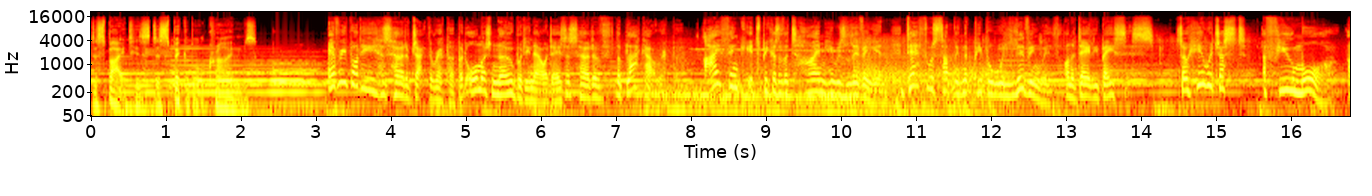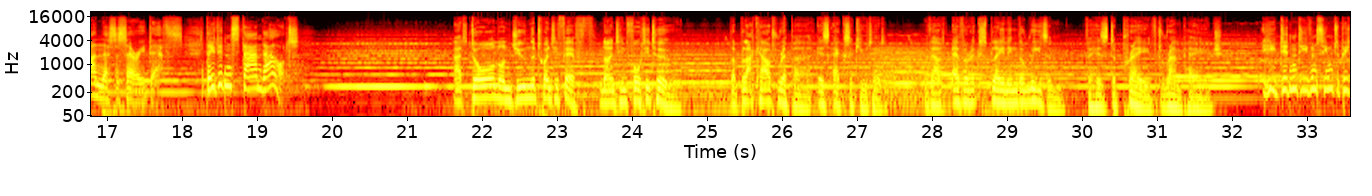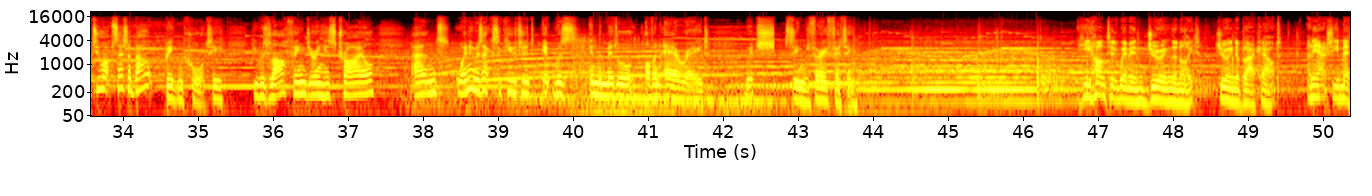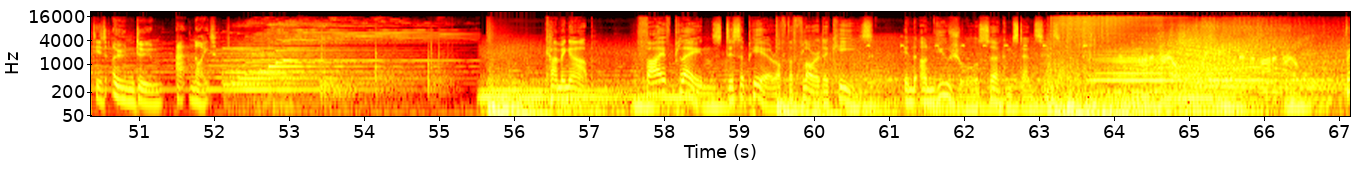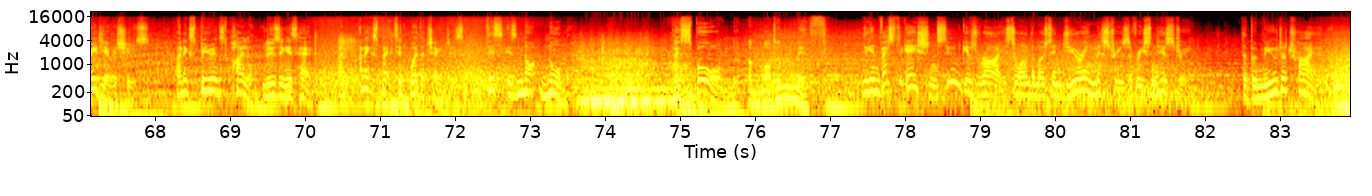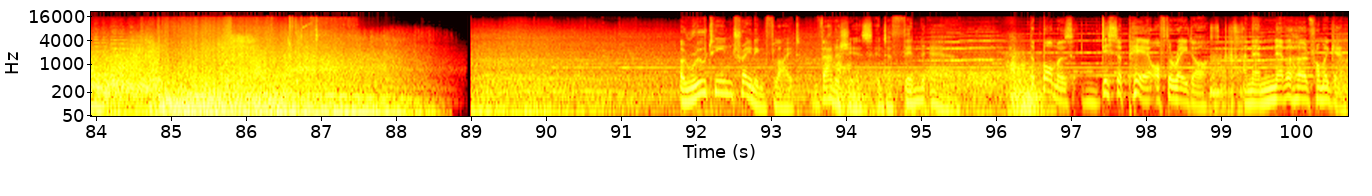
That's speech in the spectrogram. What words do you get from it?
despite his despicable crimes. Everybody has heard of Jack the Ripper, but almost nobody nowadays has heard of the Blackout Ripper. I think it's because of the time he was living in. Death was something that people were living with on a daily basis. So here were just a few more unnecessary deaths. They didn't stand out. At dawn on June the 25th, 1942, the Blackout Ripper is executed without ever explaining the reason for his depraved rampage. He didn't even seem to be too upset about being caught. He, he was laughing during his trial, and when he was executed, it was in the middle of an air raid, which seems very fitting. He hunted women during the night, during the blackout, and he actually met his own doom at night. Coming up, five planes disappear off the Florida Keys in unusual circumstances. Radio issues, an experienced pilot losing his head, and unexpected weather changes. This is not normal. They spawn a modern myth. The investigation soon gives rise to one of the most enduring mysteries of recent history the Bermuda Triangle. A routine training flight vanishes into thin air. The bombers disappear off the radar, and they're never heard from again.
